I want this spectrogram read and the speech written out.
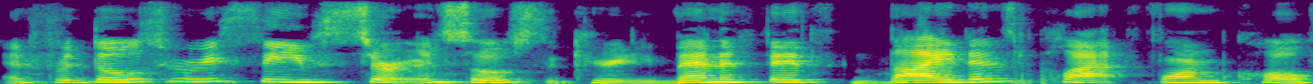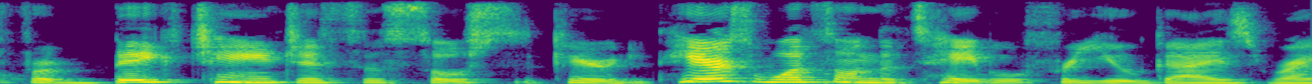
And for those who receive certain social security benefits, Biden's platform called for big changes to social security. Here's what's on the table for you guys right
